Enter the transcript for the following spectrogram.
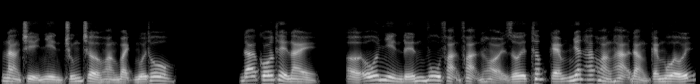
nàng chỉ nhìn chúng chờ hoàng bạch muối thô. Đã có thể này, ở ô nhìn đến vu phạn phạn hỏi giới thấp kém nhất hắc hoàng hạ đẳng kem muối,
